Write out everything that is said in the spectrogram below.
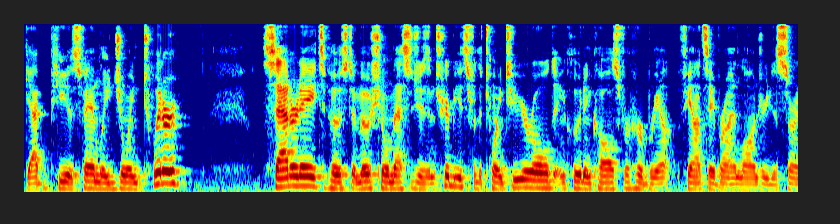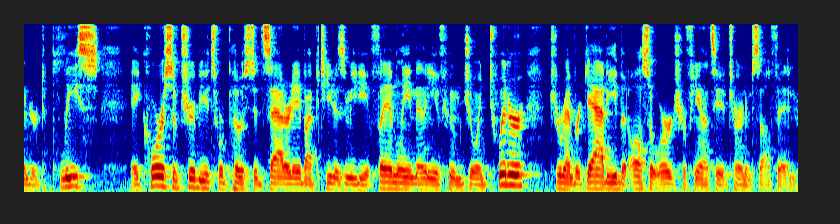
Gabby Petito's family joined Twitter Saturday to post emotional messages and tributes for the 22 year old, including calls for her fiance Brian Laundrie to surrender to police. A chorus of tributes were posted Saturday by Petito's immediate family, many of whom joined Twitter to remember Gabby, but also urged her fiance to turn himself in.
